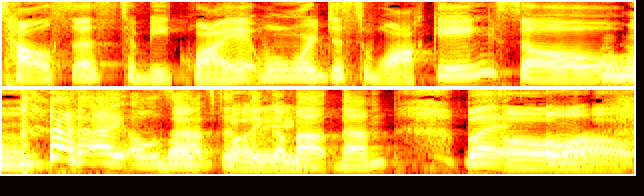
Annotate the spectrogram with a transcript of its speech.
tells us to be quiet when we're just walking. So mm-hmm. I also That's have to funny. think about them. But oh, oh wow.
